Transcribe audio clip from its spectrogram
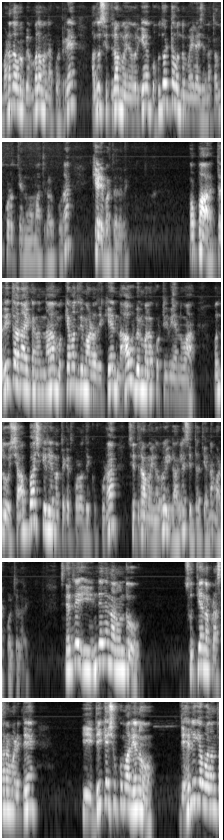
ಬಣದವರು ಬೆಂಬಲವನ್ನು ಕೊಟ್ಟರೆ ಅದು ಸಿದ್ದರಾಮಯ್ಯ ಬಹುದೊಡ್ಡ ಒಂದು ಮೈಲೇಜನ್ನು ತಂದುಕೊಡುತ್ತೆ ಅನ್ನುವ ಮಾತುಗಳು ಕೂಡ ಕೇಳಿ ಬರ್ತಿದ್ದಾವೆ ಒಬ್ಬ ದಲಿತ ನಾಯಕನನ್ನ ಮುಖ್ಯಮಂತ್ರಿ ಮಾಡೋದಕ್ಕೆ ನಾವು ಬೆಂಬಲ ಕೊಟ್ಟಿದ್ವಿ ಅನ್ನುವ ಒಂದು ಶಾಬಾಷ್ಗಿರಿಯನ್ನು ತೆಗೆದುಕೊಳ್ಳೋದಕ್ಕೂ ಕೂಡ ಸಿದ್ದರಾಮಯ್ಯನವರು ಈಗಾಗಲೇ ಸಿದ್ಧತೆಯನ್ನು ಮಾಡ್ಕೊಳ್ತಿದ್ದಾರೆ. ಸ್ನೇಹಿತರೆ, ಈ ಹಿಂದೆನೆ ನಾನೊಂದು ಸುದ್ದಿಯನ್ನು ಪ್ರಸಾರ ಮಾಡಿದ್ದೆ. ಈ ಡಿ ಕೆ ಶಿವಕುಮಾರ್ ಏನು ದೆಹಲಿಗೆ ಹೋದಂಥ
